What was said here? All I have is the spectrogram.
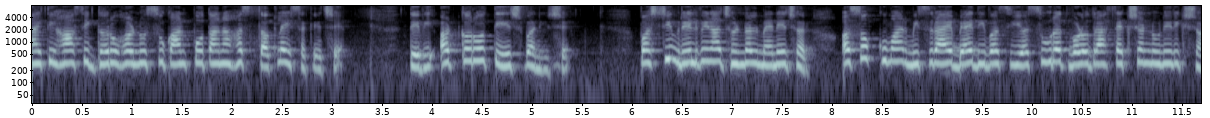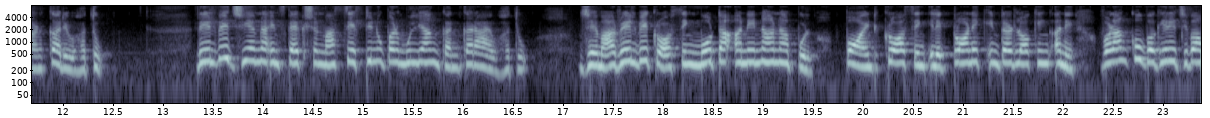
ઐતિહાસિક ધરોહરનું સુકાન પોતાના હસ્તક લઈ શકે છે. તેવી અટકરો તેજ બની છે. પશ્ચિમ રેલવેના જનરલ મેનેજર અશોક કુમાર મિશ્રાએ બે દિવસીય સુરત વડોદરા સેક્શનનું નિરીક્ષણ કર્યું હતું. રેલવે જીએમના ઇન્સ્પેક્શનમાં સેફટીનું પણ મૂલ્યાંકન કરાયું હતું, જેમાં રેલવે ક્રોસિંગ મોટા અને નાના પુલ, પોઈન્ટ ક્રોસિંગ, ઇલેક્ટ્રોનિક ઇન્ટરલોકિંગ અને વળાંકો વગેરે જેવા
